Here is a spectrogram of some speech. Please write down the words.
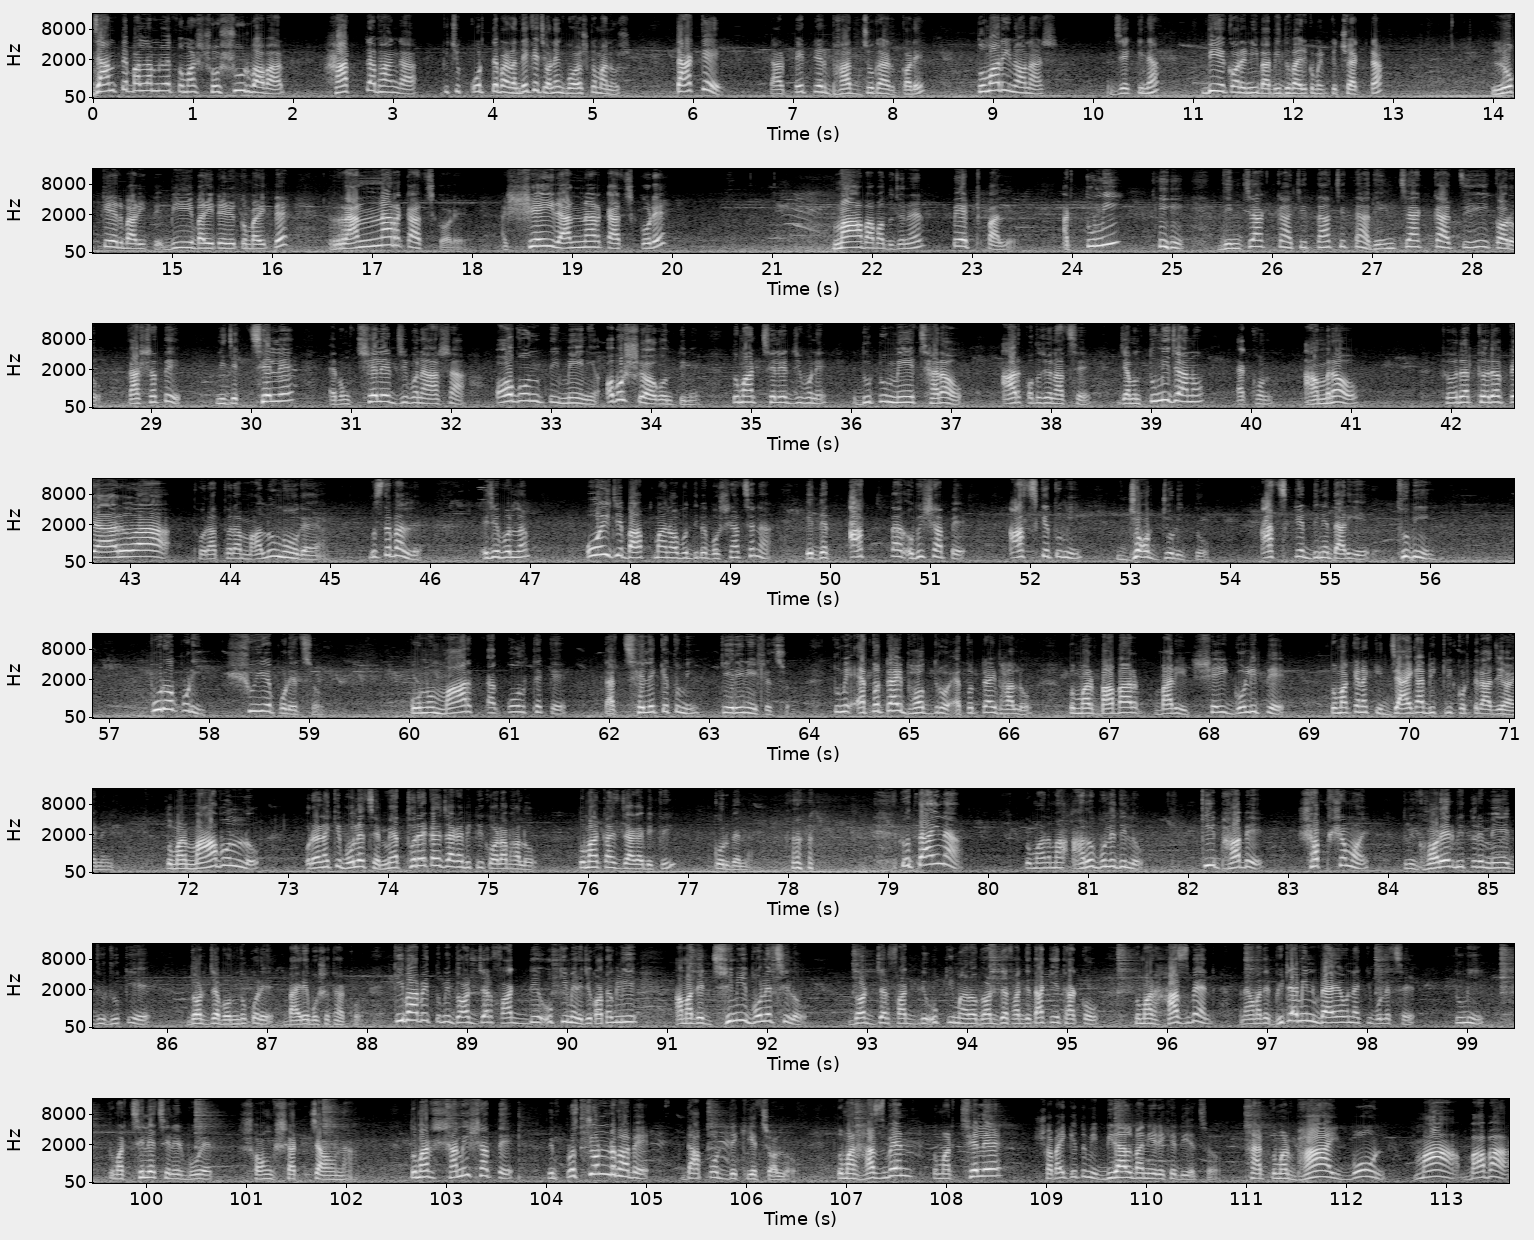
জানতে পারলাম না তোমার শ্বশুর বাবার হাতটা ভাঙা কিছু করতে পারে না। দেখেছি অনেক বয়স্ক মানুষ। তাকে তার পেটের ভাত জোগাড় করে। তোমারই ননাস যে কিনা বিয়ে করেনি বা বিধবা এরকম কিছু একটা, লোকের বাড়িতে, বিয়ে বাড়িতে, এরকম বাড়িতে রান্নার কাজ করে। আর সেই রান্নার কাজ করে মা বাবা দুজনের পেট পালে। আর তুমি, দিন চাক্কা, চিতা চিতা, দিন চাক্কা, চি, করো। তার সাথে? নিজের ছেলে এবং ছেলের জীবনে আসা অগন্তি মেয়ে নিয়ে, অবশ্যই অগন্তি মেয়ে। তোমার ছেলের জীবনে দুটো মেয়ে ছাড়াও আর কতজন আছে? যেমন তুমি জানো, এখন আমরাও থোড়া থোড়া প্যার হওয়া, থোড়া থোড়া মালুম হো গয়া। বুঝতে পারলে? এই যে বললাম, ওই যে বাপ মা নবদ্বীপে বসে আছে না, এদের আত্মার অভিশাপে আজকে তুমি জর্জরিত। আজকের দিনে দাঁড়িয়ে তুমি পুরোপুরি শুয়ে পড়েছ। কোনো মার কোল থেকে তার ছেলেকে তুমি কেড়ে নিয়ে এসেছ। তুমি এতটাই ভদ্র, এতটাই ভালো, তোমার বাবার বাড়ির সেই গলিতে তোমাকে নাকি জায়গা বিক্রি করতে রাজি হয় নাই। তোমার মা বলল, ওরা নাকি বলেছে, মেথরের কাছে জায়গা বিক্রি করা ভালো, তোমার কাছে জায়গা বিক্রি করবে না। তো তাই না? তোমার মা আরও বলে দিল, কীভাবে? সবসময় তুমি ঘরের ভিতরে মেয়ে ঢুকিয়ে দরজা বন্ধ করে বাইরে বসে থাকো। কীভাবে তুমি দরজার ফাঁক দিয়ে উকি মেরে যে কথাগুলি আমাদের ঝিমি বলেছিল। দরজার ফাঁক দিয়ে উকি মারো, দরজার ফাঁক দিয়ে তাকিয়ে থাকো। তোমার হাজব্যান্ড মানে আমাদের ভিটামিন ব্যয়ও নাকি বলেছে, তুমি তোমার ছেলে ছেলের বউয়ের সংসার চাও না। তোমার স্বামীর সাথে তুমি প্রচণ্ডভাবে দাপট দেখিয়ে চলো। তোমার হাজব্যান্ড তোমার ছেলে, সবাইকে তুমি বিড়াল বানিয়ে রেখে দিয়েছ। আর তোমার ভাই, বোন, মা, বাবা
